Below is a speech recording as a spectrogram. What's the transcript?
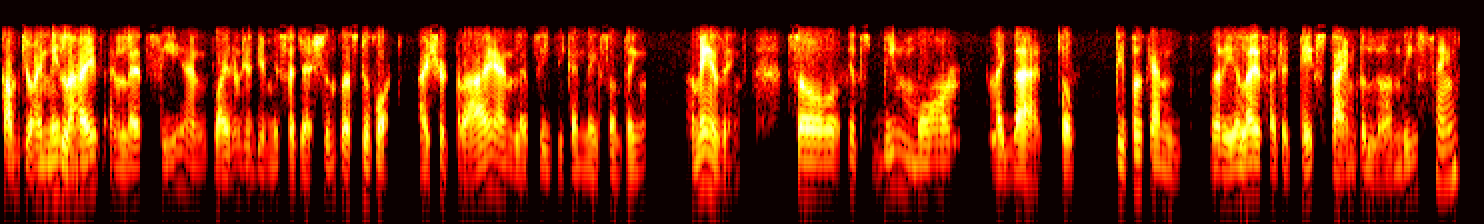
come join me live and let's see. And why don't you give me suggestions as to what I should try and let's see if we can make something amazing. So it's been more like that. So people can realize that it takes time to learn these things,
